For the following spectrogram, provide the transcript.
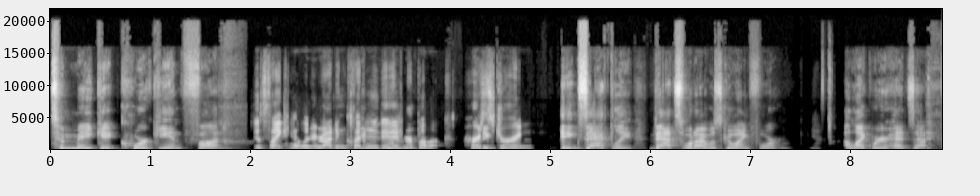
to make it quirky and fun just like Hillary Rodham Clinton did in her book, her story. Exactly. That's what I was going for. I like where your head's at.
